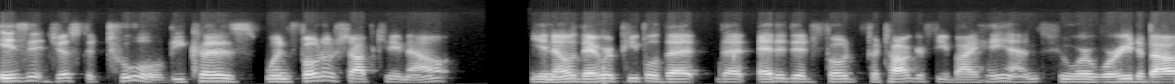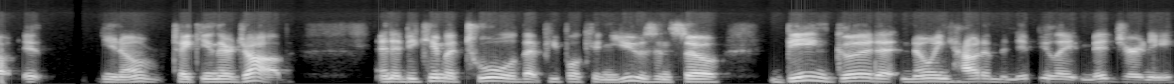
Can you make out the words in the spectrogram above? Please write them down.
is it just a tool? Because when photoshop came out you know there were people that that edited pho- photography by hand who were worried about it you know taking their job and it became a tool that people can use and so being good at knowing how to manipulate midjourney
